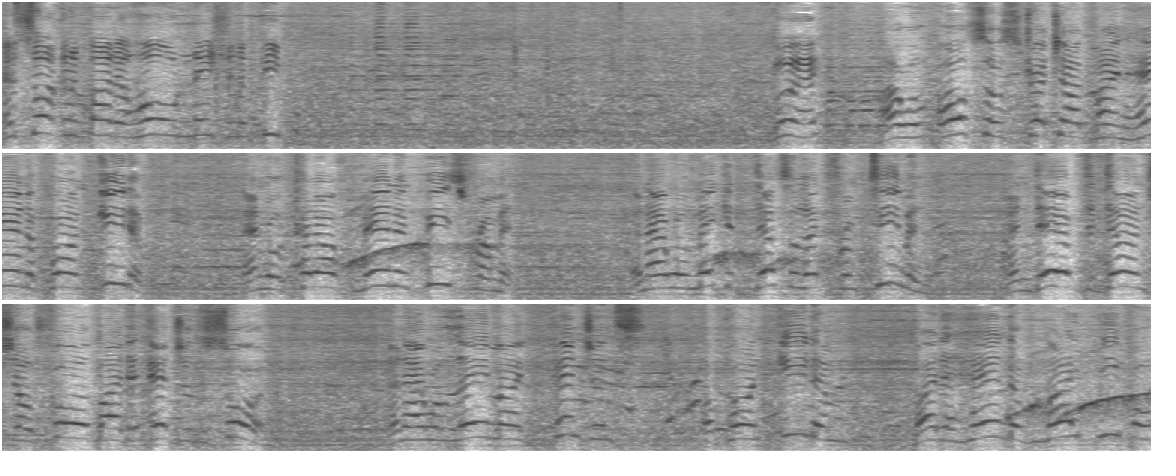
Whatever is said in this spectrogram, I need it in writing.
It's talking about a whole nation of people. I will also stretch out mine hand upon Edom, and will cut off man and beast from it. And I will make it desolate from Teman, and there of the Dedan shall fall by the edge of the sword. And I will lay my vengeance upon Edom by the hand of my people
